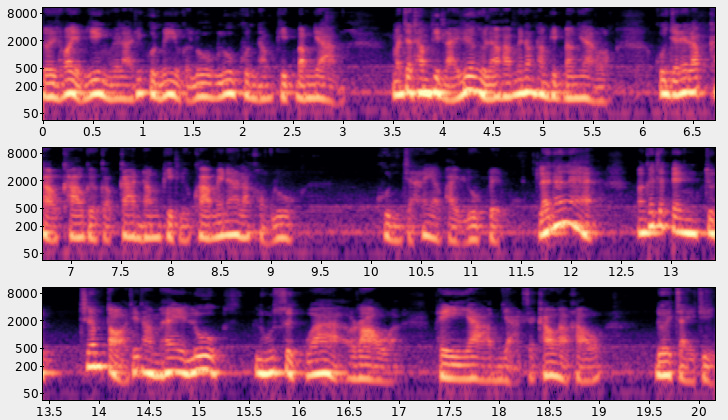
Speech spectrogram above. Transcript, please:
โดยเฉพาะอย่างยิ่งเวลาที่คุณไม่อยู่กับลูก ลูกคุณทำผิดบางอย่าง มันจะทำผิดหลายเรื่องอยู่แล้วครับ ไม่ต้องทำผิดบางอย่างหรอก คุณจะได้รับข่าวข่าวเกี่ยวกับการทำผิดหรือความไม่น่ารักของลูก คุณจะให้อภัยลูกเป็น และนั่นแหละ มันก็จะเป็นจุดเชื่อมต่อที่ทำให้ลูกรู้สึกว่าเราอะพยายามอยากจะเข้าหาเขา ด้วยใจจริง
